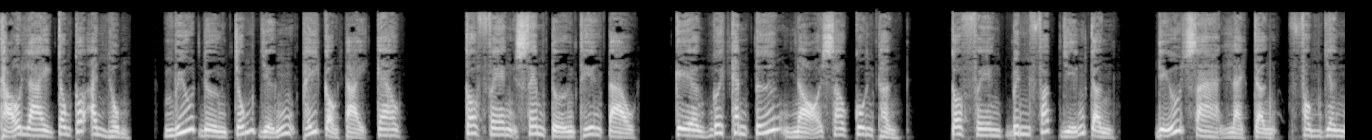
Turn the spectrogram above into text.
Thảo lai trong có anh hùng, miếu đường chống vững thấy còn tài cao. Có phen xem tượng thiên tào, kìa ngôi khanh tướng nọ sau quân thần. Có phen binh pháp diễn trần, điểu xa là trận phong dân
